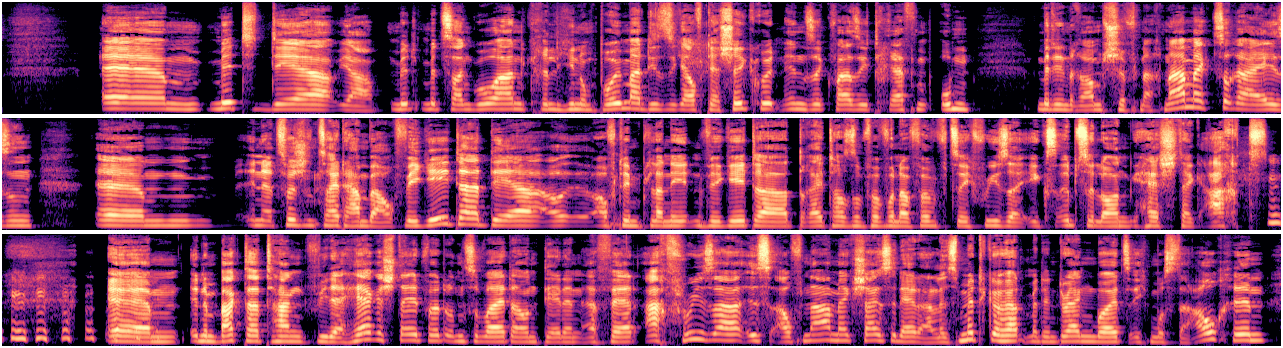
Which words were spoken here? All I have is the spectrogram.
ähm, mit der, ja, mit, mit Sangohan, Krillin und Bulma, die sich auf der Schildkröteninsel quasi treffen, um mit dem Raumschiff nach Namek zu reisen. Ähm, in der Zwischenzeit haben wir auch Vegeta, der auf dem Planeten Vegeta 3550 Freezer XY Hashtag 8 ähm, in einem Bagdad-Tank wiederhergestellt wird und so weiter und der dann erfährt, ach, Freezer ist auf Namek, scheiße, der hat alles mitgehört mit den Dragon Balls, ich muss da auch hin.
